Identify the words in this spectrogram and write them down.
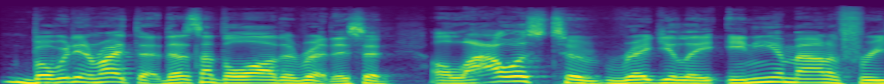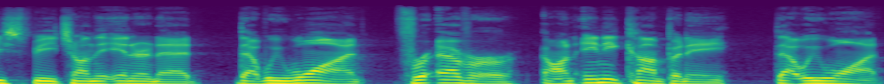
But we didn't write that. That's not the law they read. They said, allow us to regulate any amount of free speech on the internet that we want forever on any company that we want.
